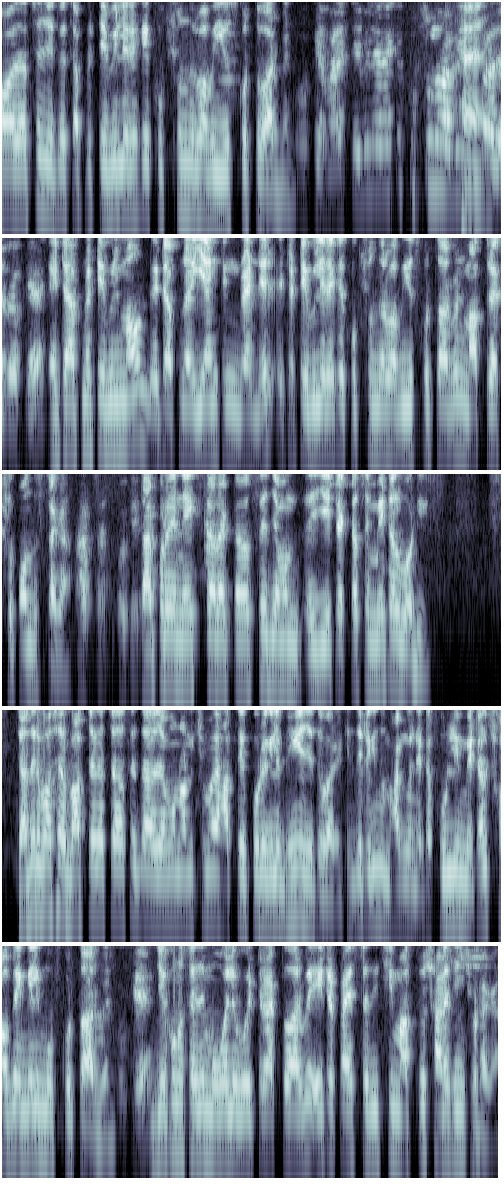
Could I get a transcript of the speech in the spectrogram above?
পাওয়া যাচ্ছে যেটা হচ্ছে আপনি টেবিলে রেখে খুব সুন্দরভাবে ইউজ করতে পারবেন। মানে হ্যাঁ। এটা আপনার টেবিল মাউন্ট এটা আপনার ইয়াংটিং ব্র্যান্ডের এটা টেবিলে রেখে খুব সুন্দরভাবে ইউজ করতে পারবেন মাত্র একশো পঞ্চাশ টাকা। আচ্ছা তারপরে নেক্সট আর একটা আছে যেমন এই যে এটা একটা আছে মেটাল বডি যাদের বাসায় বাচ্চা কাচ্চা আছে তারা যেমন অনেক সময় হাতে পড়ে গেলে ভেঙে যেতে পারে কিন্তু এটা কিন্তু ভাঙবে না এটা ফুললি মেটাল সব অ্যাঙ্গেলে মুভ করতে পারবেন। যে কোনো সাইজে মোবাইলে ওয়েটটা রাখতে পারবে এটার প্রাইসটা দিচ্ছি মাত্র সাড়ে তিনশো টাকা।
